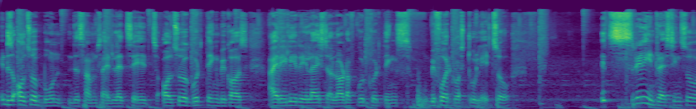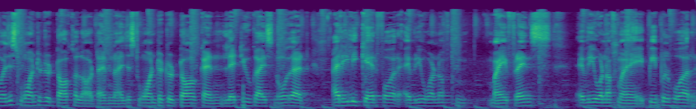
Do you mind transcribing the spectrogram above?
it is also a boon in the some side let's say it's also a good thing because i really realized a lot of good good things before it was too late so it's really interesting so i just wanted to talk a lot and i just wanted to talk and let you guys know that i really care for every one of my friends every one of my people who are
